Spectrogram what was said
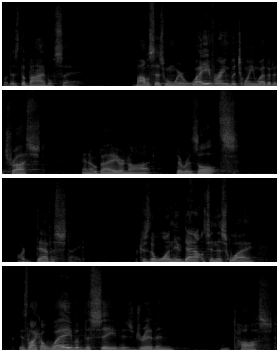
What does the Bible say? The Bible says when we're wavering between whether to trust and obey or not, the results are devastating. Because the one who doubts in this way is like a wave of the sea that is driven and tossed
